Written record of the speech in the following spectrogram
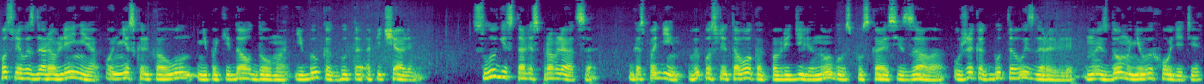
После выздоровления он несколько лун не покидал дома и был как будто опечален. Слуги стали справляться – «Господин, вы после того, как повредили ногу, спускаясь из зала, уже как будто выздоровели, но из дома не выходите.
